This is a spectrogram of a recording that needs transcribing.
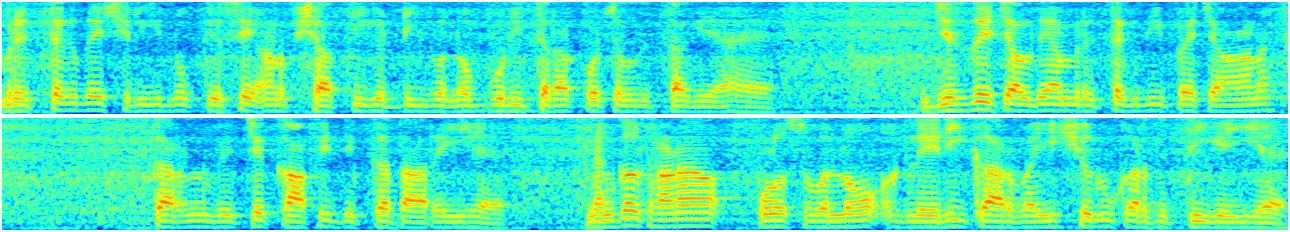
ਮ੍ਰਿਤਕ ਦੇ ਸਰੀਰ ਨੂੰ ਕਿਸੇ ਅਣਪਛਾਤੀ ਗੱਡੀ ਵੱਲੋਂ ਬੁਰੀ ਤਰ੍ਹਾਂ ਕੁਚਲ ਦਿੱਤਾ ਗਿਆ ਹੈ। ਜਿਸ ਦੇ ਚਲਦਿਆਂ ਮ੍ਰਿਤਕ ਦੀ ਪਛਾਣ ਕਰਨ ਵਿੱਚ ਕਾਫੀ ਦਿੱਕਤ ਆ ਰਹੀ ਹੈ। ਨੰਗਲ ਥਾਣਾ ਪੁਲਿਸ ਵੱਲੋਂ ਅਗਲੇਰੀ ਕਾਰਵਾਈ ਸ਼ੁਰੂ ਕਰ ਦਿੱਤੀ ਗਈ ਹੈ।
